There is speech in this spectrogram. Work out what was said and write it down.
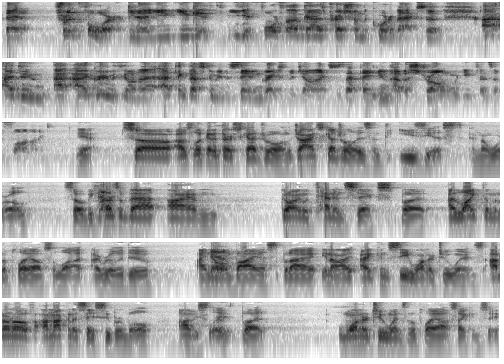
that front four. You know, you, you get you get four or five guys pressure on the quarterback. So I, I do. I, I agree with you on that. I think that's going to be the saving grace of the Giants is that they do have a strong defensive line. Yeah. So I was looking at their schedule, and the Giants' schedule isn't the easiest in the world. So because of that, I'm going with ten and six. But I like them in the playoffs a lot. I really do. I know Yeah. I'm biased, but I, you know, I, I can see one or two wins. I don't know if I'm not going to say Super Bowl, obviously, but one or two wins in the playoffs, I can see.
